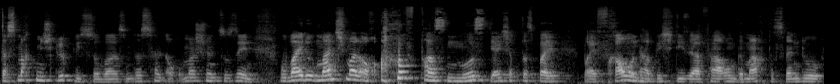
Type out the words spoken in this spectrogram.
das macht mich glücklich sowas und das ist halt auch immer schön zu sehen. Wobei du manchmal auch aufpassen musst, ja, ich habe das bei, bei Frauen, habe ich diese Erfahrung gemacht, dass wenn du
